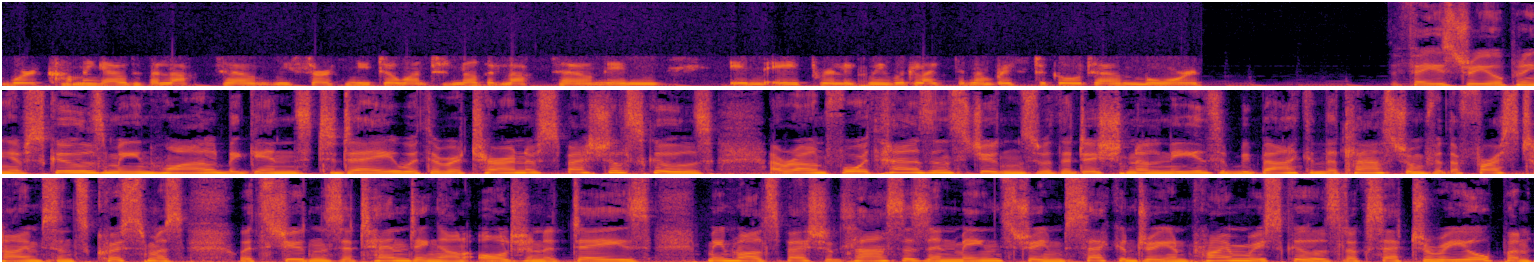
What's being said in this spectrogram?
We're coming out of a lockdown. We certainly don't want another lockdown in in April. We would like the numbers to go down more. The phased reopening of schools, meanwhile, begins today with the return of special schools. Around 4,000 students with additional needs will be back in the classroom for the first time since Christmas, with students attending on alternate days. Meanwhile, special classes in mainstream secondary and primary schools look set to reopen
